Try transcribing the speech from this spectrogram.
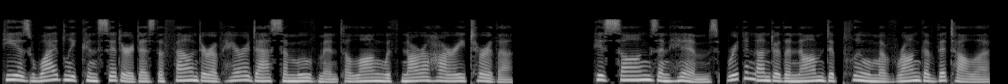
He is widely considered as the founder of Haridasa movement along with Narahari Tirtha. His songs and hymns, written under the nom de plume of Ranga Vitala,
